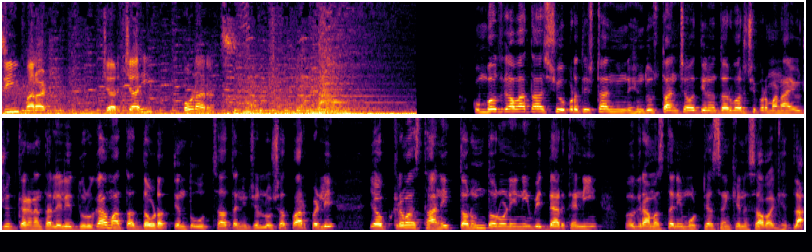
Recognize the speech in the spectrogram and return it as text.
झी मराठी. चर्चाही होणारच. कुंभोज गावात आज शिवप्रतिष्ठान हिंदुस्थानच्या वतीनं दरवर्षीप्रमाणे आयोजित करण्यात आलेली दुर्गा माता दौड अत्यंत उत्साहात आणि जल्लोषात पार पडली. या उपक्रमात स्थानिक तरुण तरुणींनी विद्यार्थ्यांनी व ग्रामस्थांनी मोठ्या संख्येनं सहभाग घेतला.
